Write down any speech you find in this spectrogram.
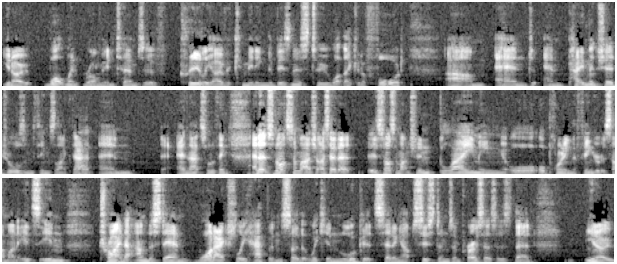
you know, what went wrong in terms of clearly overcommitting the business to what they could afford, um, and and payment schedules and things like that, and and that sort of thing. And it's not so much I say that it's not so much in blaming or, or pointing the finger at someone. It's in trying to understand what actually happened so that we can look at setting up systems and processes that you know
